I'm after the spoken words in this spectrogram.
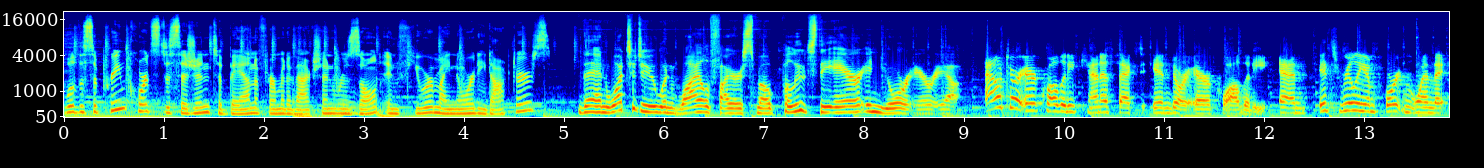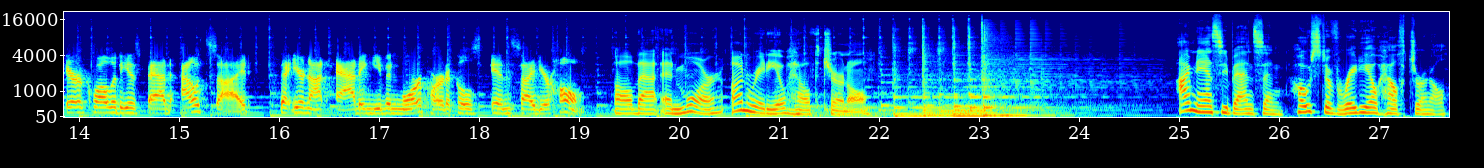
Will the Supreme Court's decision to ban affirmative action result in fewer minority doctors? Then, what to do when wildfire smoke pollutes the air in your area? Outdoor air quality can affect indoor air quality. And it's really important when the air quality is bad outside that you're not adding even more particles inside your home. All that and more on Radio Health Journal. I'm Nancy Benson, host of Radio Health Journal.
